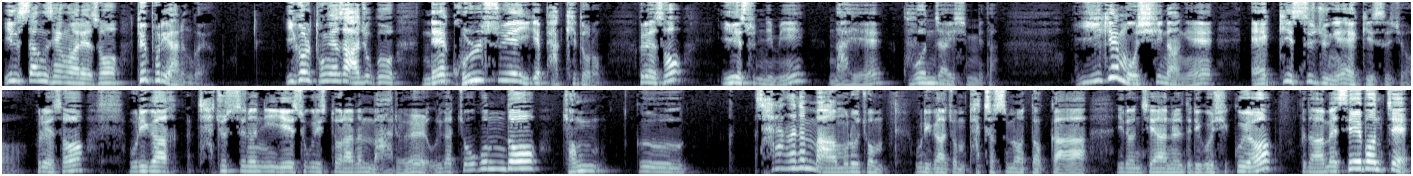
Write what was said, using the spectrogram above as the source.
일상생활에서 되풀이하는 거예요. 이걸 통해서 아주 그 내 골수에 이게 박히도록. 그래서 예수님이 나의 구원자이십니다. 이게 뭐 신앙의 에기스 중에 에기스죠. 그래서 우리가 자주 쓰는 이 예수 그리스도라는 말을 우리가 조금 더 정, 그, 사랑하는 마음으로 좀 우리가 좀 바쳤으면 어떨까 이런 제안을 드리고 싶고요. 그 다음에 세 번째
